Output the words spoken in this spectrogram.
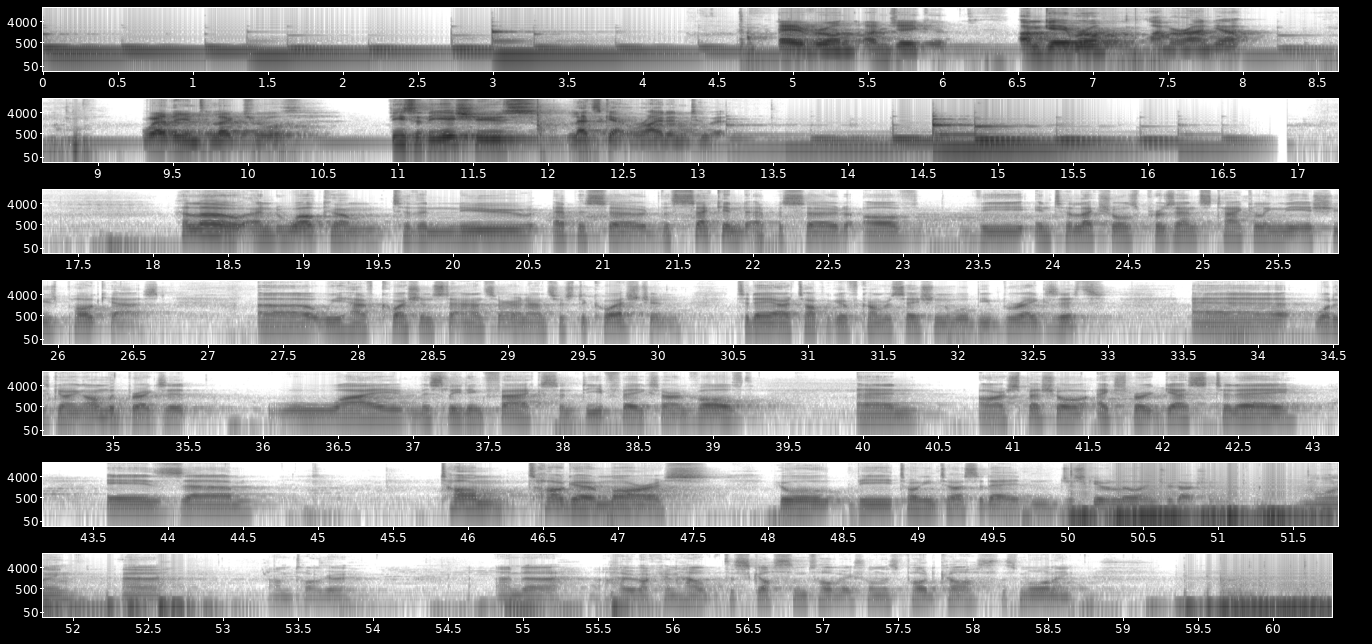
Hey everyone, I'm Jacob. I'm Gabriel. I'm Aranya. We're the intellectuals. These are the issues. Let's get right into it. Hello, and welcome to the new episode, the second episode of the Intellectuals Presents Tackling the Issues podcast. Uh, we have questions to answer and answers to question. Today, our topic of conversation will be Brexit. Uh, what is going on with Brexit? Why misleading facts and deepfakes are involved? And our special expert guest today is um, Tom Togo Morris, who will be talking to us today. Just give a little introduction. Morning, uh, I'm Togo, and uh, I hope I can help discuss some topics on this podcast this morning.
